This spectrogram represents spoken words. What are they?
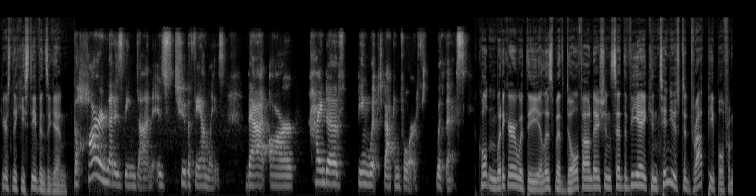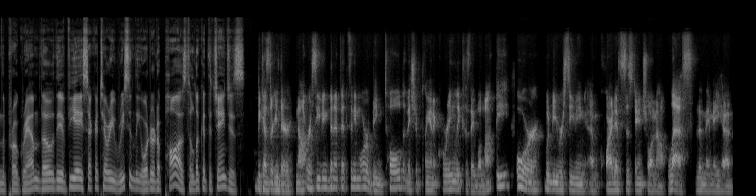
Here's Nikki Stevens again. The harm that is being done is to the families that are kind of being whipped back and forth with this. Colton Whitaker with the Elizabeth Dole Foundation said the VA continues to drop people from the program, though the VA secretary recently ordered a pause to look at the changes. Because they're either not receiving benefits anymore, or being told they should plan accordingly because they will not be, or would be receiving um, quite a substantial amount less than they may have,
